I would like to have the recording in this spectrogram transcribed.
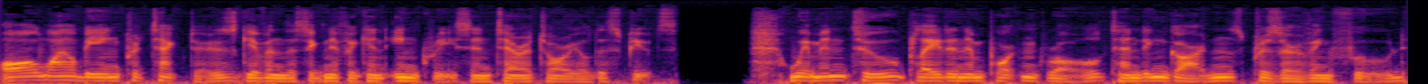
all while being protectors given the significant increase in territorial disputes. Women, too, played an important role, tending gardens, preserving food,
